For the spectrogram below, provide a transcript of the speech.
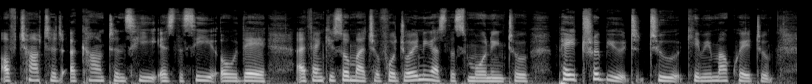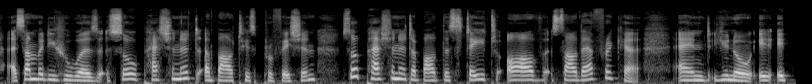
of Chartered Accountants. He is the CEO there. Uh, thank you so much for joining us this morning to pay tribute to Kimi Makwetu, uh, somebody who was so passionate about his profession, so passionate about the state of South Africa. And, you know, it, it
